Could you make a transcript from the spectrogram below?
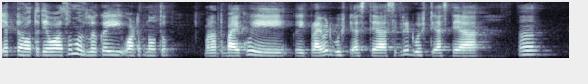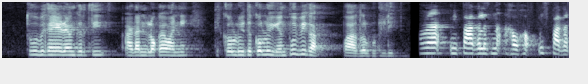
एकटा होता तेव्हा समजलं काही वाटत नव्हतं. पण आता बायको आहे काही प्रायव्हेट गोष्टी असत्या सिक्रेट गोष्टी असत्या. हं? तू बी अडवण करती? अडाणी लोकांवानी ते कळू तर कळू घेऊन तू बी का? पागल कुठली? हो मी पागलच ना हो हो मीच पागल.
